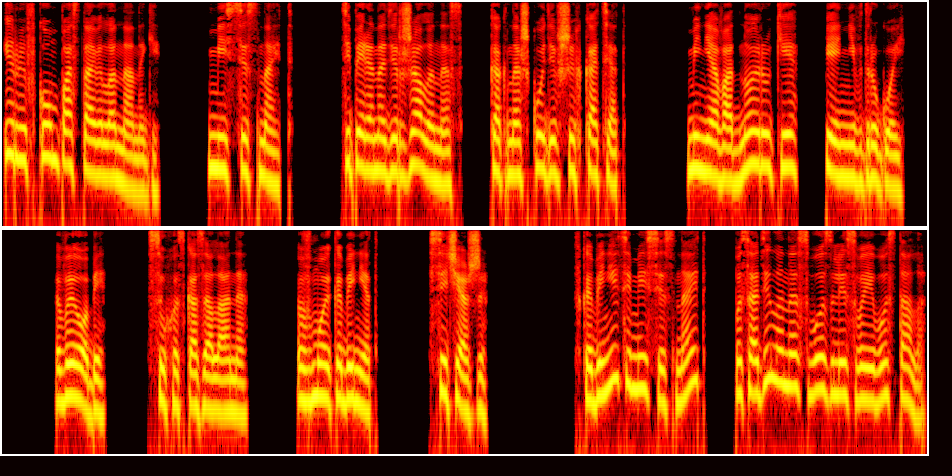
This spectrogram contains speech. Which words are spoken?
и рывком поставила на ноги. Миссис Найт. Теперь она держала нас, как нашкодивших котят. Меня в одной руке, Пенни в другой. «Вы обе», — сухо сказала она. «В мой кабинет. Сейчас же». В кабинете миссис Найт посадила нас возле своего стола.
